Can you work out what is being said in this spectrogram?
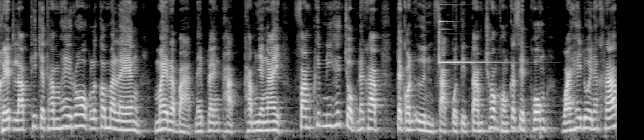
เคล็ดลับที่จะทำให้โรคแล้วก็แมลงไม่ระบาดในแปลงผักทำยังไง ฟังคลิปนี้ให้จบนะครับ แต่ก่อนอื่นฝากกดติดตามช่องของเกษตรพงศ์ไว้ให้ด้วยนะครับ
